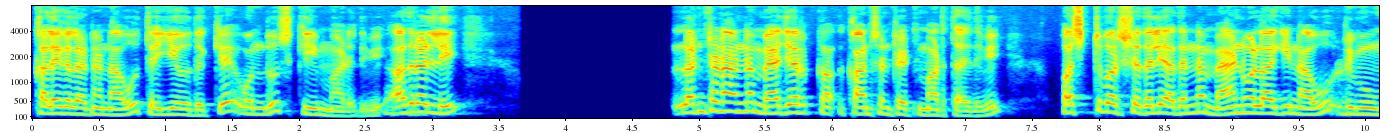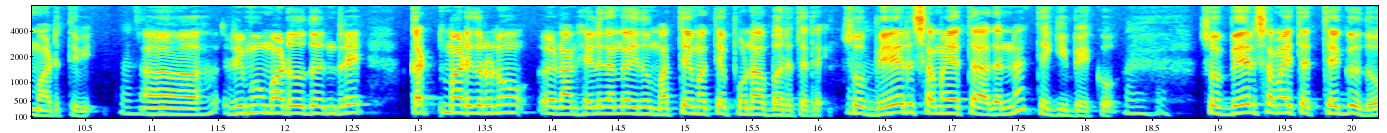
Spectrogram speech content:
ಕಲೆಗಳನ್ನು ನಾವು ತೆಗೆಯೋದಕ್ಕೆ ಒಂದು ಸ್ಕೀಮ್ ಮಾಡಿದ್ವಿ. ಅದರಲ್ಲಿ ಲಂಟನನ್ನು ಮೇಜರ್ ಕಾನ್ಸಂಟ್ರೇಟ್ ಮಾಡ್ತಾ ಇದ್ದೀವಿ ಫಸ್ಟ್ ವರ್ಷದಲ್ಲಿ ಅದನ್ನು ಮ್ಯಾನ್ಯಲ್ ಆಗಿ ನಾವು ರಿಮೂವ್ ಮಾಡ್ತೀವಿ. ರಿಮೂವ್ ಮಾಡುವುದಂದರೆ ಕಟ್ ಮಾಡಿದ್ರೂ ನಾನು ಹೇಳಿದಂಗೆ ಇದು ಮತ್ತೆ ಮತ್ತೆ ಪುನಃ ಬರುತ್ತದೆ. ಸೊ ಬೇರೆ ಸಮೇತ ಅದನ್ನು ತೆಗಿಬೇಕು. ಸೊ ಬೇರೆ ಸಮೇತ ತೆಗೆದು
